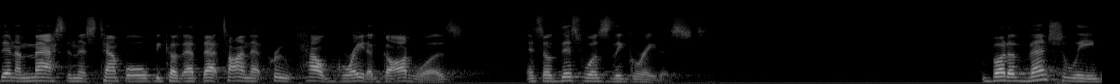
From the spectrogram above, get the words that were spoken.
been amassed in this temple because at that time that proved how great a God was. And so this was the greatest. But eventually,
